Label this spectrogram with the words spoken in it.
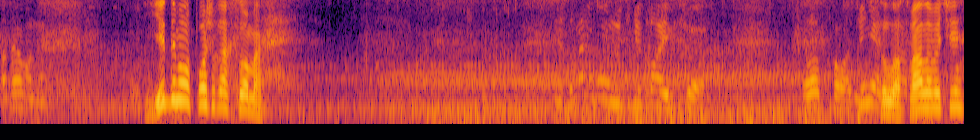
А де вони? Їдемо в пошуках сома. До мене будемо тільки два і все. Чи ні? Село Сваловичі.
